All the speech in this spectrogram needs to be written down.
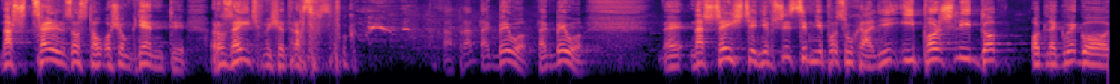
nasz cel został osiągnięty. Rozejdźmy się teraz w spokoju. Naprawdę, tak było, tak było. E, Na szczęście nie wszyscy mnie posłuchali i poszli do odległego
